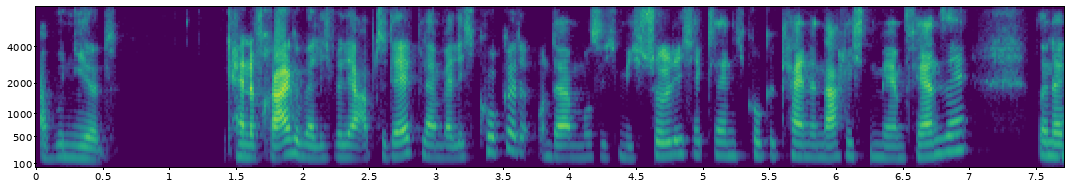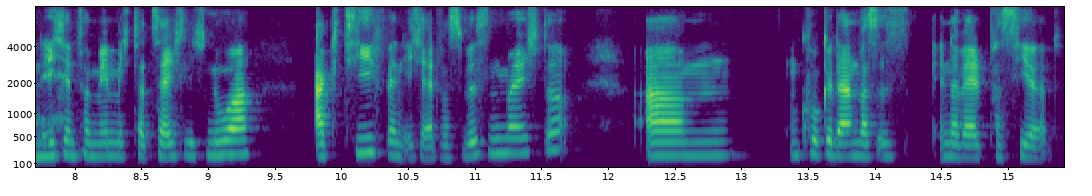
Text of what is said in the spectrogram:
abonniert. Keine Frage, weil ich will ja up-to-date bleiben, weil ich gucke, und da muss ich mich schuldig erklären, ich gucke keine Nachrichten mehr im Fernsehen, sondern ja. ich informiere mich tatsächlich nur aktiv, wenn ich etwas wissen möchte ähm, und gucke dann, was ist in der Welt passiert.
